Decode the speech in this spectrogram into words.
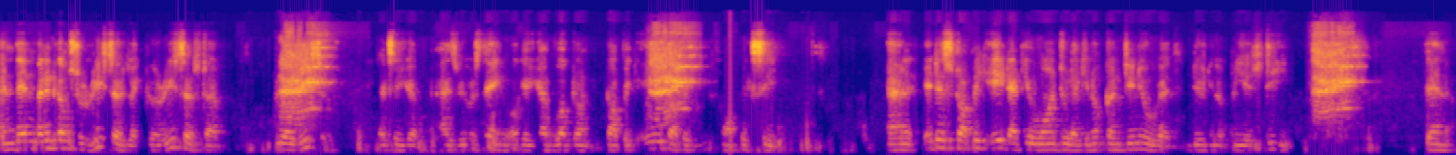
And then when it comes to research, like pure research stuff, pure research, let's say you have, as we were saying, okay, you have worked on topic A, topic B, topic C. And it is topic A that you want to like, you know, continue with during your PhD then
